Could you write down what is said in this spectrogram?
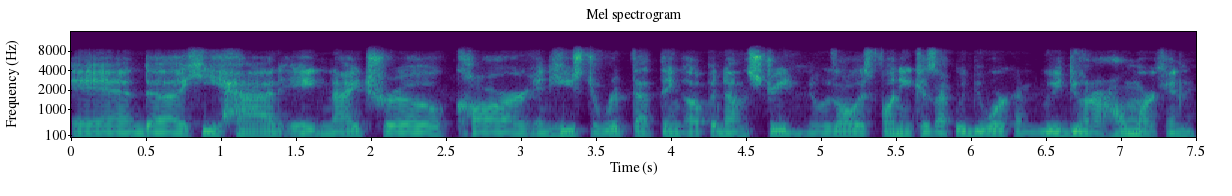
and uh, he had a nitro car, and he used to rip that thing up and down the street, and it was always funny because like we'd be working, we'd be doing our homework, and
